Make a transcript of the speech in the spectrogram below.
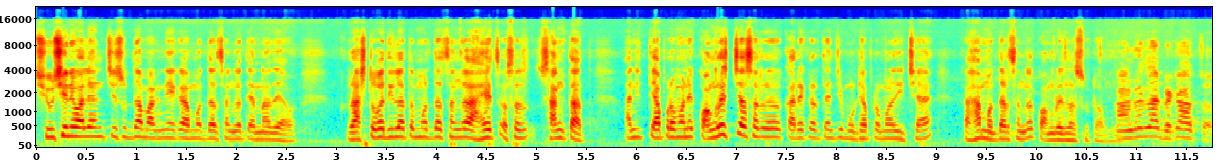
शिवसेनेवाल्यांची सुद्धा मागणी आहे का मतदारसंघ त्यांना द्यावा. राष्ट्रवादीला तर मतदारसंघ आहेच असं सांगतात. आणि त्याप्रमाणे काँग्रेसच्या सर्व कार्यकर्त्यांची मोठ्या प्रमाणात इच्छा आहे का हा मतदारसंघ काँग्रेसला सुटावा. काँग्रेसला भेटायचं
